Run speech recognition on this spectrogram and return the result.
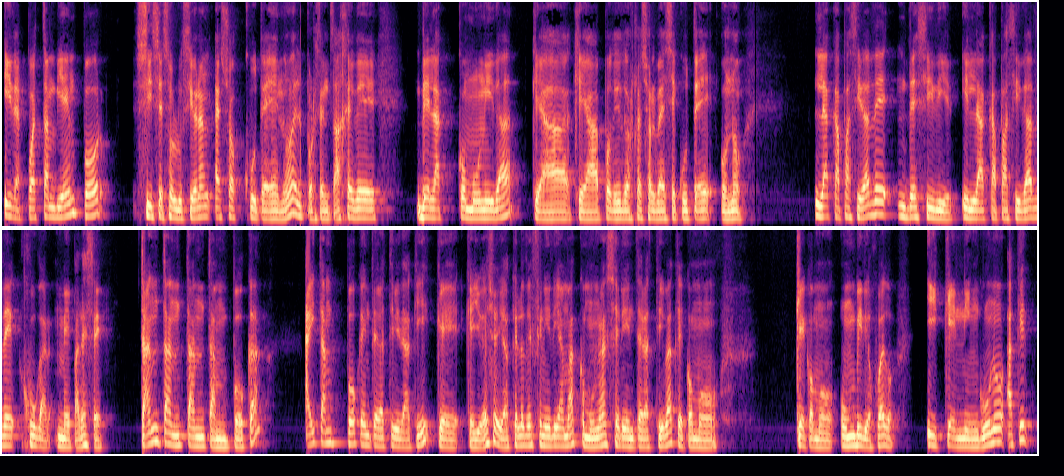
y después también por si se solucionan esos QTE, ¿no? El porcentaje de, de la comunidad que ha, que ha podido resolver ese QTE o no. La capacidad de decidir y la capacidad de jugar me parece tan, tan, tan, tan poca. Hay tan poca interactividad aquí que, yo eso, yo es que lo definiría más como una serie interactiva que como, que como un videojuego. Y que ninguno. Aquí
